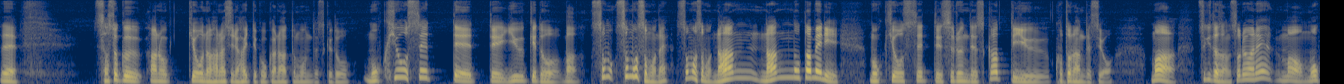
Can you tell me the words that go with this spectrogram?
で早速あの今日の話に入っていこうかなと思うんですけど目標設定って言うけど、まあ、そもそもそもねそもそも何のために目標設定するんですかっていうことなんですよ。まあ杉田さんそれはねまあ目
